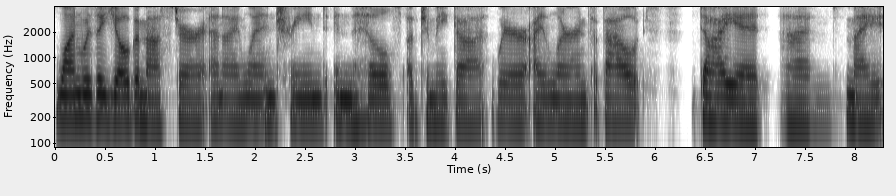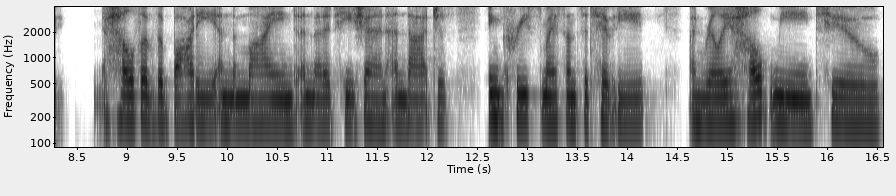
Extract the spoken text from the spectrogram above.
One was a yoga master, and I went and trained in the hills of Jamaica, where I learned about diet and my health of the body and the mind and meditation. And that just increased my sensitivity and really helped me to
